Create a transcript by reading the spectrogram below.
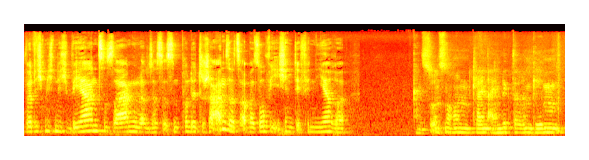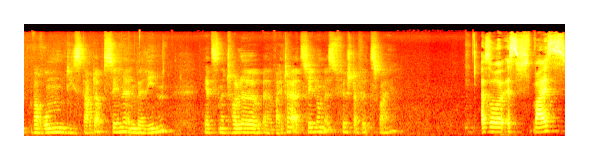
würde ich mich nicht wehren zu sagen, das ist ein politischer Ansatz, aber so wie ich ihn definiere. Kannst du uns noch einen kleinen Einblick darin geben, warum die Startup-Szene in Berlin jetzt eine tolle äh, Weitererzählung ist für Staffel 2? Also es, weiß,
